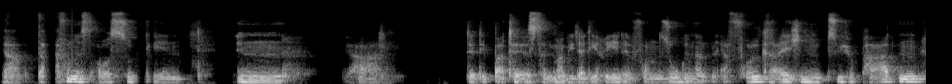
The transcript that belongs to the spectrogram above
Ja, davon ist auszugehen. In ja, der Debatte ist dann immer wieder die Rede von sogenannten erfolgreichen Psychopathen.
